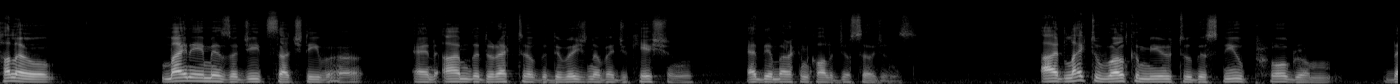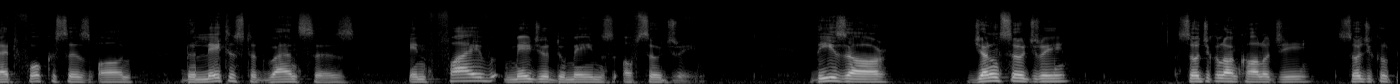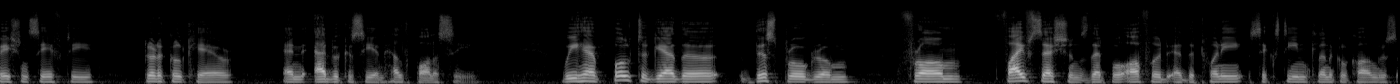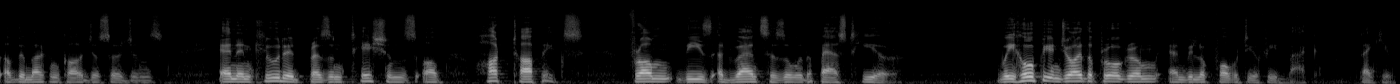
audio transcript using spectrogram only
Hello, my name is Ajit Sachdeva, and I'm the director of the Division of Education at the American College of Surgeons. I'd like to welcome you to this new program that focuses on the latest advances in five major domains of surgery. These are general surgery, surgical oncology, surgical patient safety, critical care, and advocacy and health policy. We have pulled together this program from five sessions that were offered at the 2016 Clinical Congress of the American College of Surgeons and included presentations of hot topics from these advances over the past year. We hope you enjoyed the program and we look forward to your feedback. Thank you.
